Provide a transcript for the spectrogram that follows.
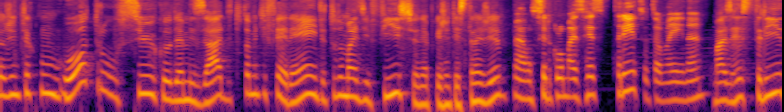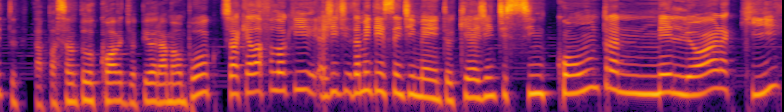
a gente tem com outro círculo de amizade totalmente diferente, tudo mais difícil, né? Porque a gente é estrangeiro É um círculo mais restrito também, né? mais restrito, tá passando pelo Covid, vai piorar mais um pouco. Só que ela falou que a gente também tem esse sentimento que a gente se encontra melhor aqui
